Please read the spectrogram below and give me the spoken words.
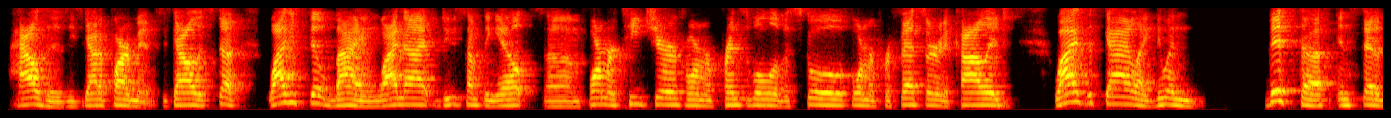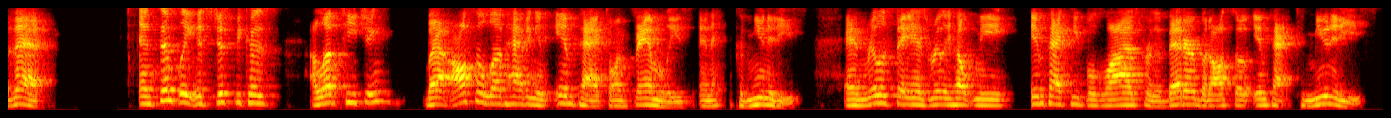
houses he's got apartments he's got all this stuff. Why is he still buying? Why not do something else? Um, former teacher former principal of a school former professor at a college. Why is this guy like doing this stuff instead of that? And simply it's just because i love teaching but i also love having an impact on families and communities. And real estate has really helped me impact people's lives for the better, but also impact communities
